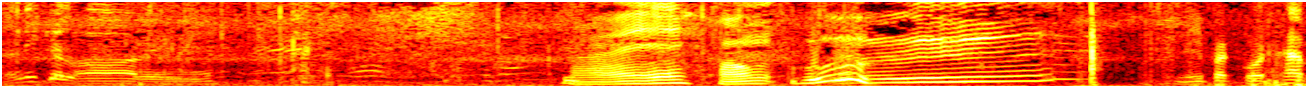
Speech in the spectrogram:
อันนี้ก็รอเลยไหนของหูนี่ปรากฏครับ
